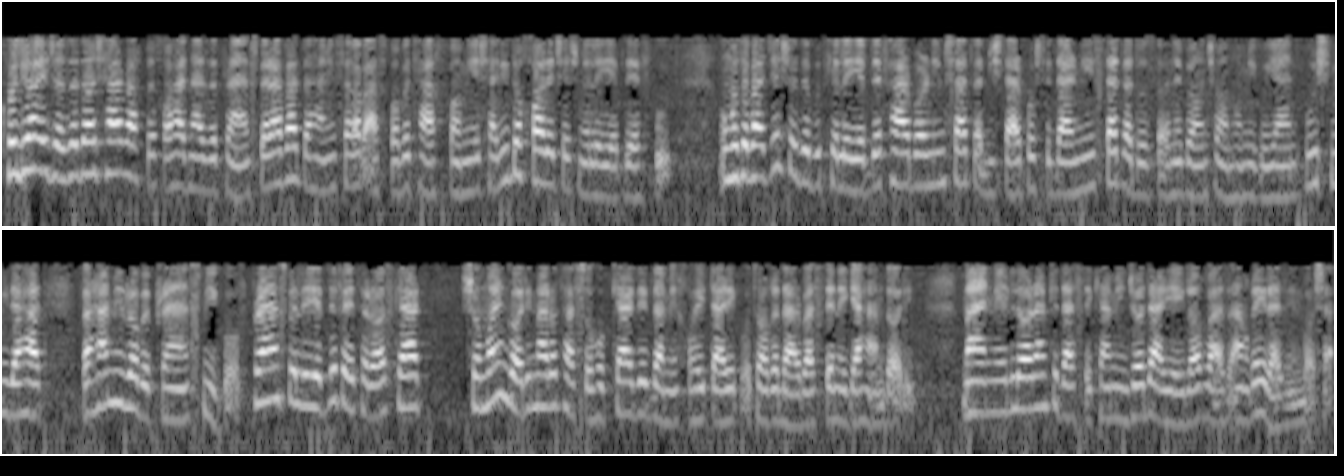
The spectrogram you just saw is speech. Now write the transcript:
کلیا اجازه داشت هر وقت بخواهد نزد پرنس برود به همین سبب اسباب تخکامی شدید و خار چشم لیبدف بود. او متوجه شده بود که لیبدف هر بار نیم ساعت و بیشتر پشت در میایستد و دزدانه به آنچه آنها می‌گویند گوش می‌دهد و همین را به پرنس می‌گفت. پرنس به لیبدف اعتراض کرد شما انگاری مرا تصاحب کردید و می‌خواهید در یک اتاق دربسته نگه هم دارید من میل دارم که دست کم اینجا در ییلاق وضعم غیر از این باشد.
